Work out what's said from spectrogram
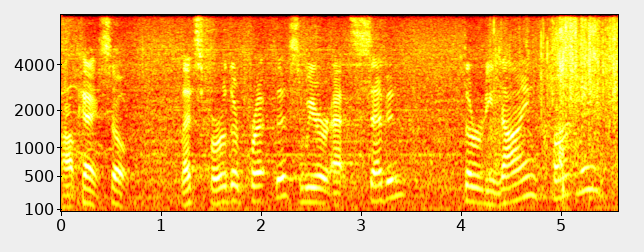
Okay, so let's further prep this. We are at 7.39 currently.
